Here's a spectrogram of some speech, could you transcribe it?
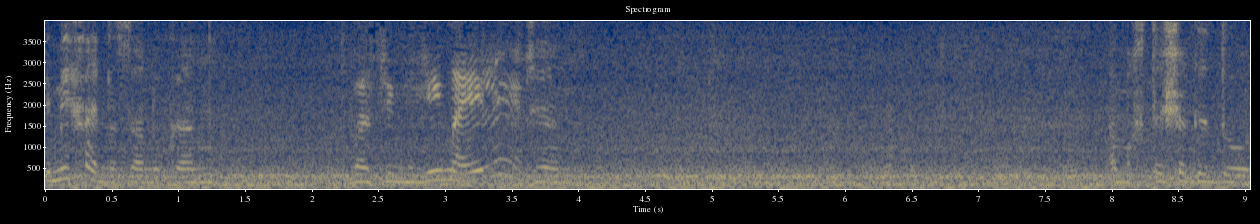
עם מיכאל נסענו כאן. בסיבובים האלה? כן. המכתש הגדול.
